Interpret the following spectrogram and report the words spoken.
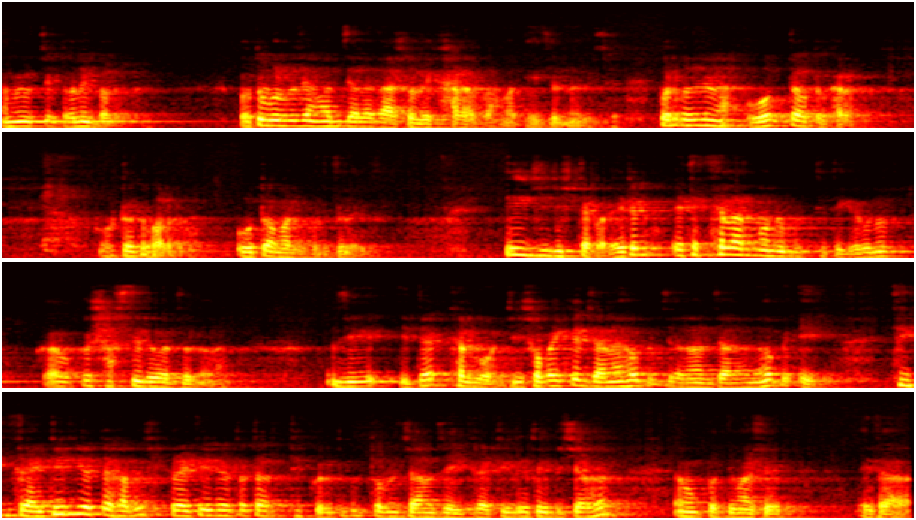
আমি হচ্ছে অনেক ভালো। কত বলব যে আমার জেলাটা আসলে খারাপ আমাকে এই জন্য হয়েছে। পরে বলবে না, ওরটা অত খারাপ। ওটা তো ভালো না। ও তো আমার উপরে চলে গেছে। এই জিনিসটা করে। এটা এটা খেলার মনোবৃত্তি থেকে কোনো কাউকে শাস্তি দেওয়ার জন্য না। যে এটা খেলোয়াড়, যে সবাইকে জানা হবে, জানা, জানানো হবে, এই। কি ক্রাইটেরিয়াতে হবে, সেই ক্রাইটেরিয়াটা তার ঠিক করে দেবেন। তবে জানা যে এই ক্রাইটেরিয়াতে বিচার হয় এবং প্রতি মাসে এটা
